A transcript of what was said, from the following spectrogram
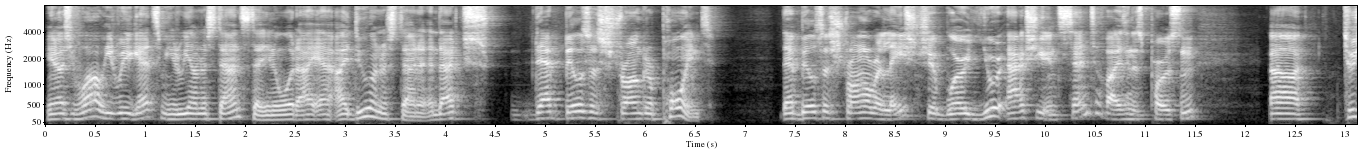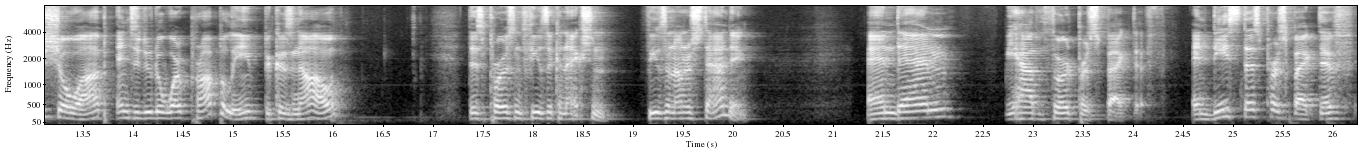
you know, she wow, he really gets me. He really understands that. You know what? I I do understand it, and that that builds a stronger point. That builds a stronger relationship where you're actually incentivizing this person uh, to show up and to do the work properly because now this person feels a connection, feels an understanding. And then we have the third perspective. And this, this perspective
